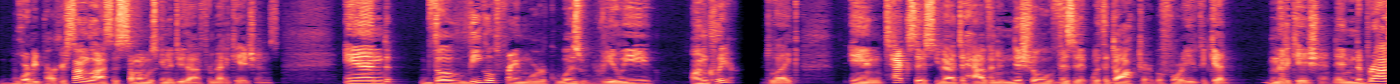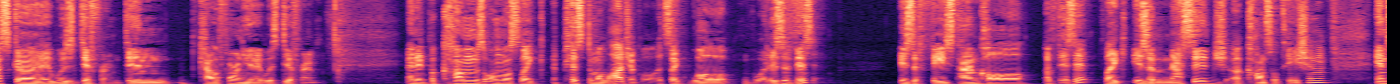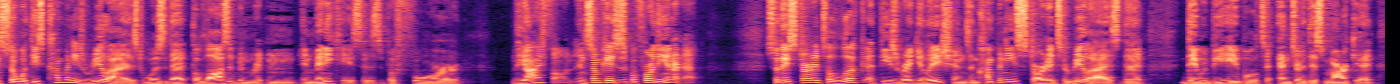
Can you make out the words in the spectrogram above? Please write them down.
Warby Parker sunglasses, someone was going to do that for medications. And the legal framework was really unclear. Like in Texas, you had to have an initial visit with a doctor before you could get medication. In Nebraska, it was different. In California, it was different. And it becomes almost like epistemological. It's like, well, what is a visit? Is a FaceTime call a visit? Like, is a message a consultation? And so what these companies realized was that the laws had been written in many cases before the iPhone, in some cases before the internet. So they started to look at these regulations and companies started to realize that they would be able to enter this market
